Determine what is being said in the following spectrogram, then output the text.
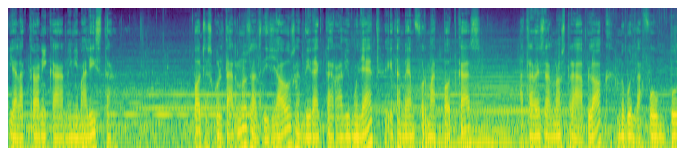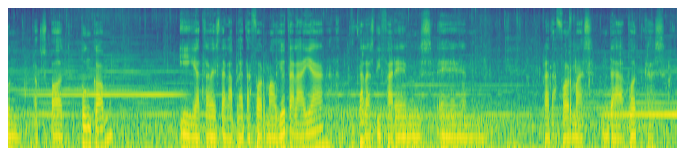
i electrònica minimalista. Pots escoltar-nos els dijous en directe a Ràdio Mollet i també en format podcast a través del nostre blog núvoldefum.blogspot.com i a través de la plataforma Audio Talaia de les diferents eh, plataformes de podcast.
